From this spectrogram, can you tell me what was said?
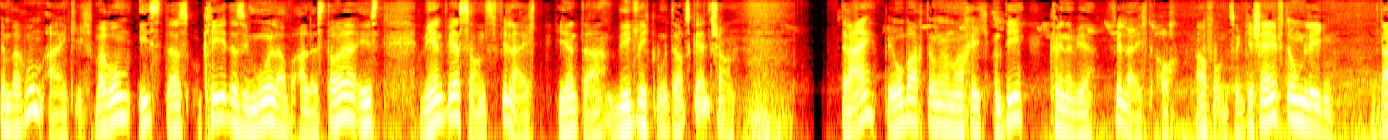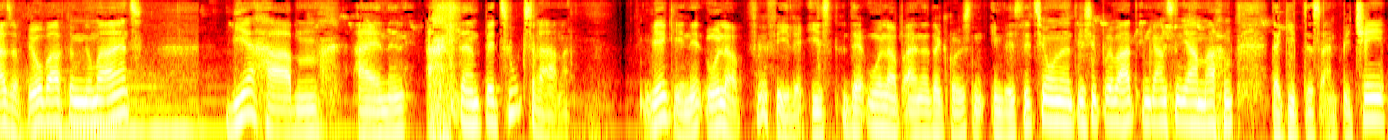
Ja, warum eigentlich? Warum ist das okay, dass im Urlaub alles teuer ist, während wir sonst vielleicht hier und da wirklich gut aufs Geld schauen? Drei Beobachtungen mache ich und die können wir vielleicht auch auf unser Geschäft umlegen. Also Beobachtung Nummer eins. Wir haben einen anderen Bezugsrahmen. Wir gehen in Urlaub. Für viele ist der Urlaub einer der größten Investitionen, die sie privat im ganzen Jahr machen. Da gibt es ein Budget,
